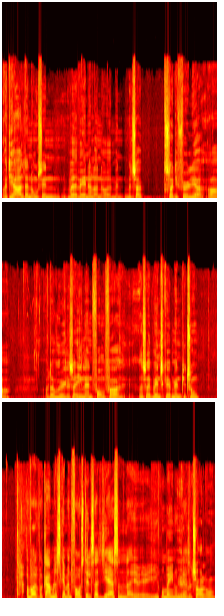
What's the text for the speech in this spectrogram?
og de har aldrig nogensinde været venner eller noget, men, men så slår de følger, og, og der udvikler sig en eller anden form for altså et venskab mellem de to. Og hvor, hvor gamle skal man forestille sig, at de er sådan øh, i romanuniverset? 11-12 år.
